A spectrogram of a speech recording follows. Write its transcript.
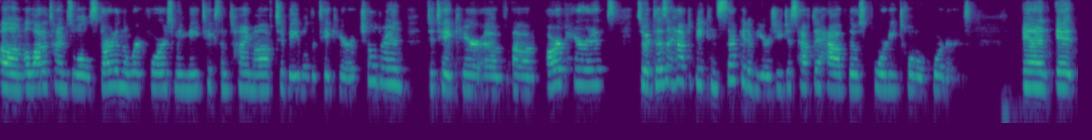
um, a lot of times we'll start in the workforce. We may take some time off to be able to take care of children, to take care of um, our parents. So it doesn't have to be consecutive years. You just have to have those 40 total quarters. And it,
